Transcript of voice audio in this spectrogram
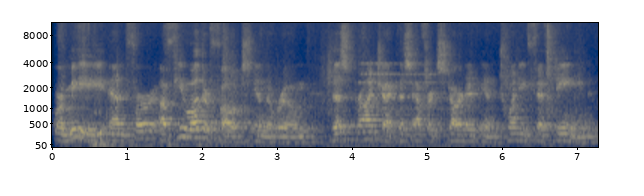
For me and for a few other folks in the room, this project, this effort started in 2015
